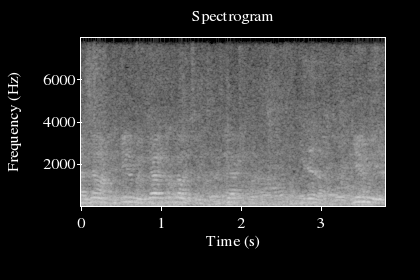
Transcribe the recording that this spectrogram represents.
Ercan abi girme gel buradan çıkacağız gel. Girmeyin.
